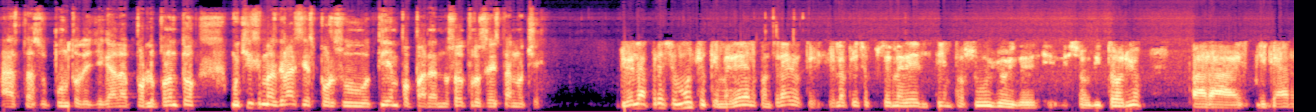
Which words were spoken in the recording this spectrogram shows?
hasta su punto de llegada. Por lo pronto, muchísimas gracias por su tiempo para nosotros esta noche. Yo le aprecio mucho que me dé, al contrario, que yo le aprecio que usted me dé el tiempo suyo y de su auditorio para explicar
